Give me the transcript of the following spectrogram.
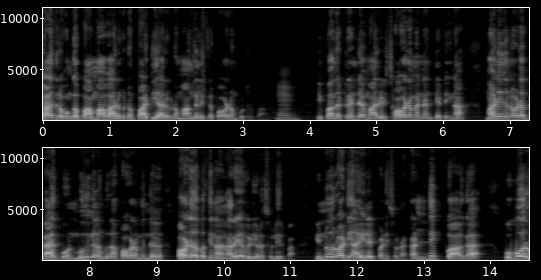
காலத்தில் உங்கள் அம்மாவாக இருக்கட்டும் பாட்டியாக இருக்கட்டும் மாங்கல்யத்தில் பவழம் போட்டிருப்பாங்க. இப்போ அந்த ட்ரெண்டே மாறிடுச்சு. பவழம் என்னன்னு கேட்டிங்கன்னா மனிதனோட பேக் போன் முதுகெலும்பு தான் பவழம். இந்த பவழத்தை பற்றி நான் நிறைய வீடியோவில் சொல்லியிருப்பேன். இன்னொரு வாட்டியும் ஹைலைட் பண்ணி சொல்கிறேன் கண்டிப்பாக ஒவ்வொரு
